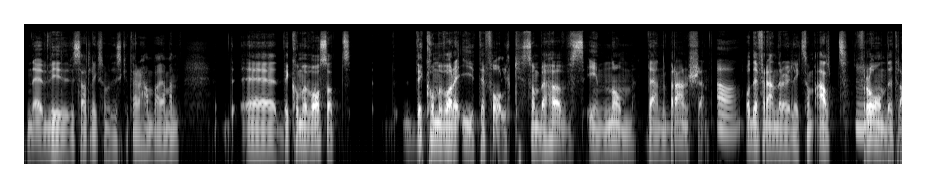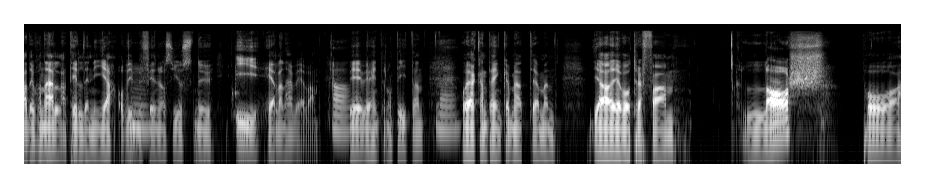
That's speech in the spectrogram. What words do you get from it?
nej, vi, vi satt liksom och diskuterade, han bara, ja men eh, det kommer vara så att det kommer vara IT-folk som behövs inom den branschen. Ja, Och det förändrar ju liksom allt, Mm. från det traditionella till det nya. Och vi Mm. befinner oss just nu i hela den här vevan. ja, Vi, vi har inte nått dit än. nej. Och jag kan tänka mig att, ja men, jag, jag var och träffade Lars på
